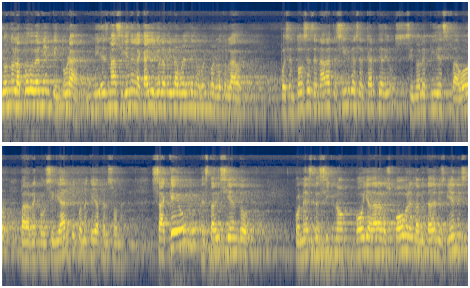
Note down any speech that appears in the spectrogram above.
yo no la puedo ver ni en pintura, ni, es más, si viene en la calle yo le doy la vuelta y me voy por el otro lado. Pues entonces de nada te sirve acercarte a Dios si no le pides favor para reconciliarte con aquella persona. Saqueo está diciendo con este signo, voy a dar a los pobres la mitad de mis bienes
